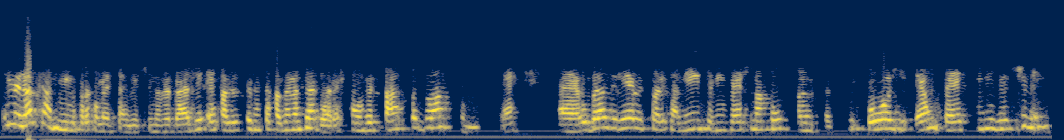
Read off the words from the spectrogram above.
O melhor caminho para começar a investir, na verdade, é fazer o que a gente está fazendo até agora, é conversar sobre o assunto. Né? É, o brasileiro, historicamente, ele investe na poupança, que hoje é um péssimo investimento,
